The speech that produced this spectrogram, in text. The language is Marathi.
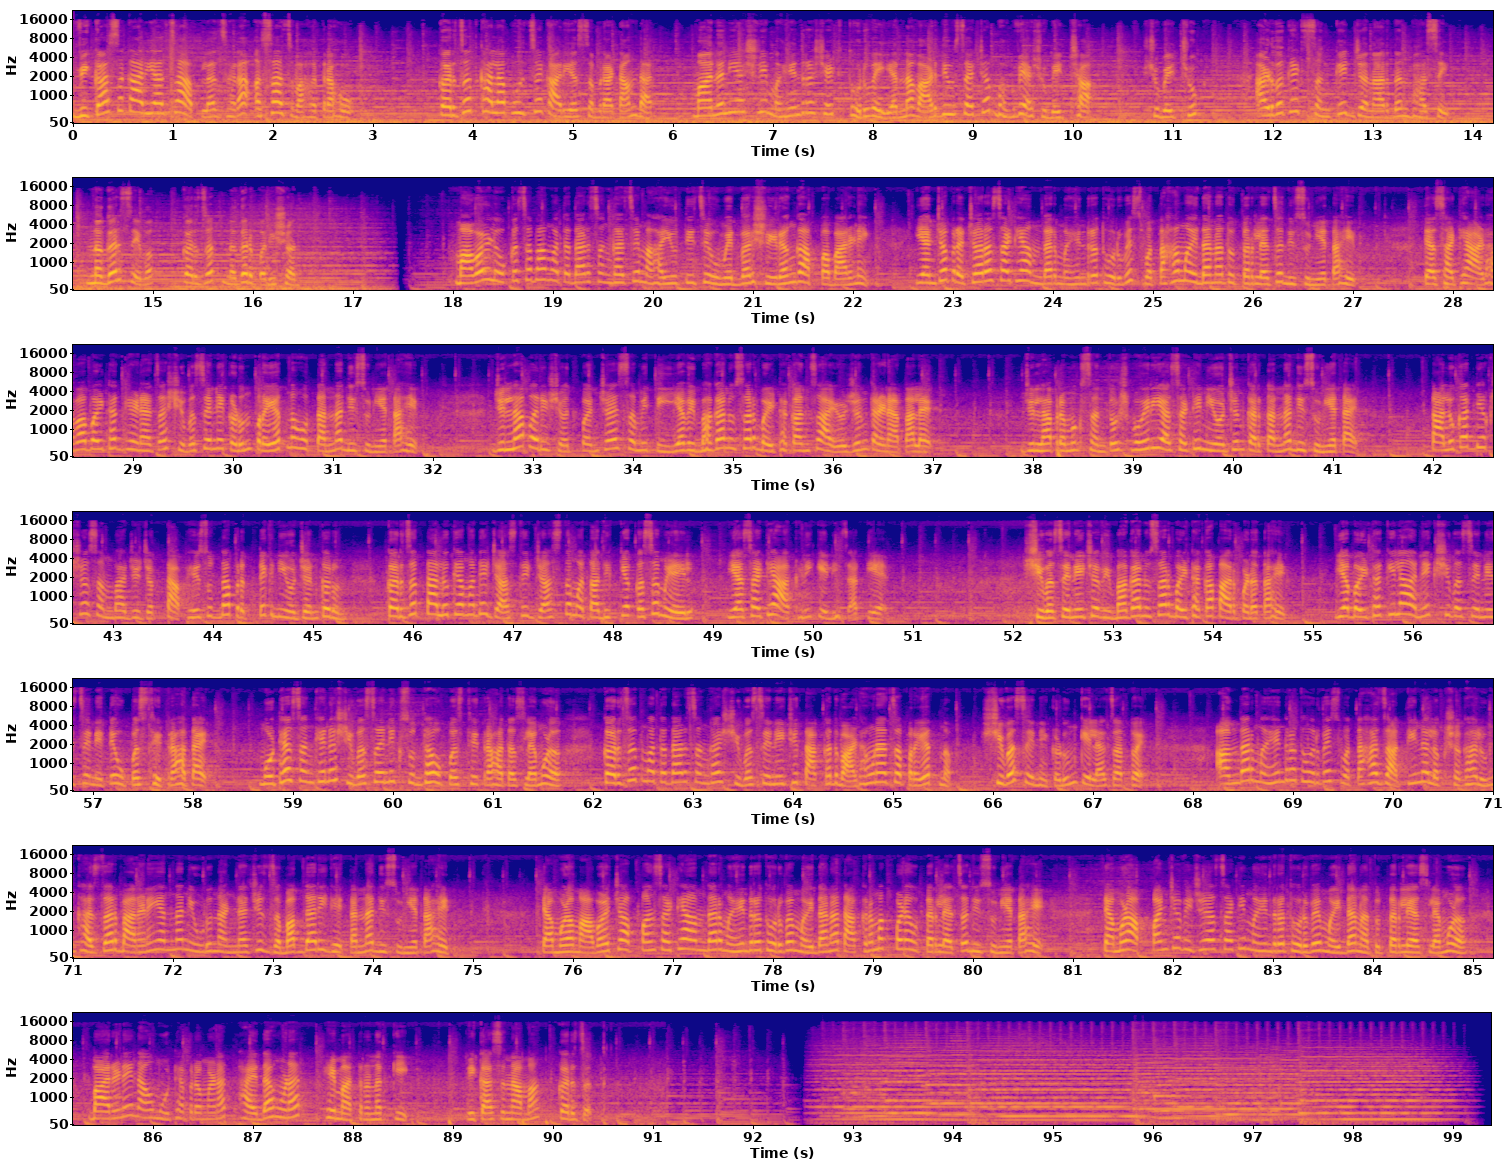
विकास कार्याचा आपला झरा असाच वाहत राहो. कर्जत खालापूरचे कार्य सम्राट आमदार माननीय श्री महेंद्र शेठ थोरवे यांना वाढदिवसाच्या भगव्या शुभेच्छा. शुभेच्छुक ॲडव्होकेट संकेत जनार्दन भासे नगरसेवक कर्जत नगर परिषद. मावळ लोकसभा मतदारसंघाचे महायुतीचे उमेदवार श्रीरंग आप्पा बारणे यांच्या प्रचारासाठी आमदार महेंद्र थोरवे स्वतः मैदानात उतरल्याचं दिसून येत आहे. त्यासाठी आढावा बैठक घेण्याचा शिवसेनेकडून प्रयत्न होताना दिसून येत आहे. जिल्हा परिषद पंचायत समिती या विभागानुसार बैठकांचं आयोजन करण्यात आलंय. जिल्हा प्रमुख संतोष भोईर यासाठी नियोजन करताना दिसून येत आहेत तालुकाध्यक्ष संभाजी जगताप हे सुद्धा प्रत्येक नियोजन करून कर्जत तालुक्यामध्ये जास्तीत जास्त मताधिक्य कसं मिळेल यासाठी आखणी केली जाते शिवसेनेच्या विभागानुसार बैठका पार पडत आहेत. या बैठकीला अनेक शिवसेनेचे नेते उपस्थित राहत आहेत. मोठ्या संख्येनं शिवसैनिक सुद्धा उपस्थित राहत असल्यामुळं कर्जत मतदारसंघात शिवसेनेची ताकद वाढवण्याचा प्रयत्न शिवसेनेकडून केला जातोय. आमदार महेंद्र थोरवे स्वतः जातीनं लक्ष घालून खासदार बारणे यांना निवडून आणण्याची जबाबदारी घेताना दिसून येत आहेत. त्यामुळं मावळच्या अप्पांसाठी आमदार महेंद्र थोरवे मैदानात आक्रमकपणे उतरल्याचं दिसून येत आहे. त्यामुळं अप्पांच्या विजयासाठी महेंद्र थोरवे मैदानात उतरले असल्यामुळं बारणे नाव मोठ्या प्रमाणात फायदा होणार हे मात्र नक्की. विकासनामा कर्जत.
